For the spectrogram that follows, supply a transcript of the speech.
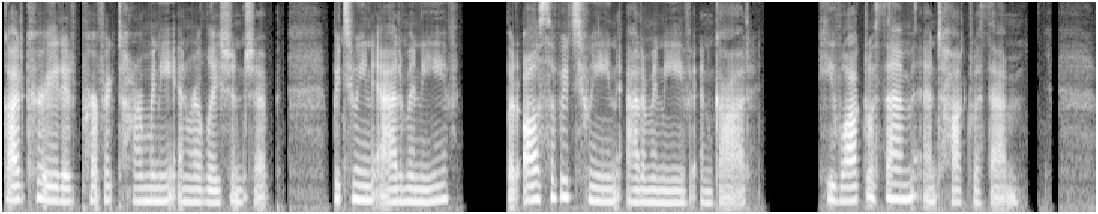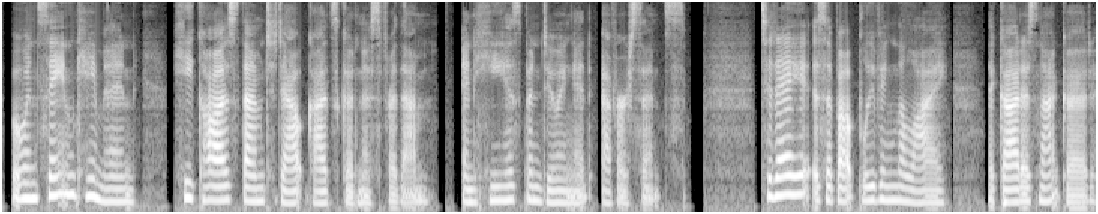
God created perfect harmony and relationship between Adam and Eve, but also between Adam and Eve and God. He walked with them and talked with them. But when Satan came in, he caused them to doubt God's goodness for them, and he has been doing it ever since. Today is about believing the lie that God is not good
